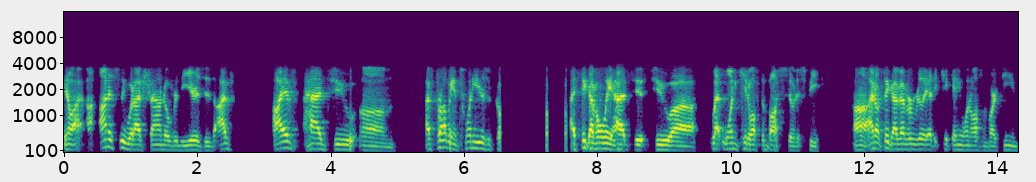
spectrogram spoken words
you know, I, I, honestly, what I've found over the years is I've, I've had to, um, I've probably in 20 years of I think I've only had to, to uh, let one kid off the bus, so to speak. Uh, I don't think I've ever really had to kick anyone off of our team.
